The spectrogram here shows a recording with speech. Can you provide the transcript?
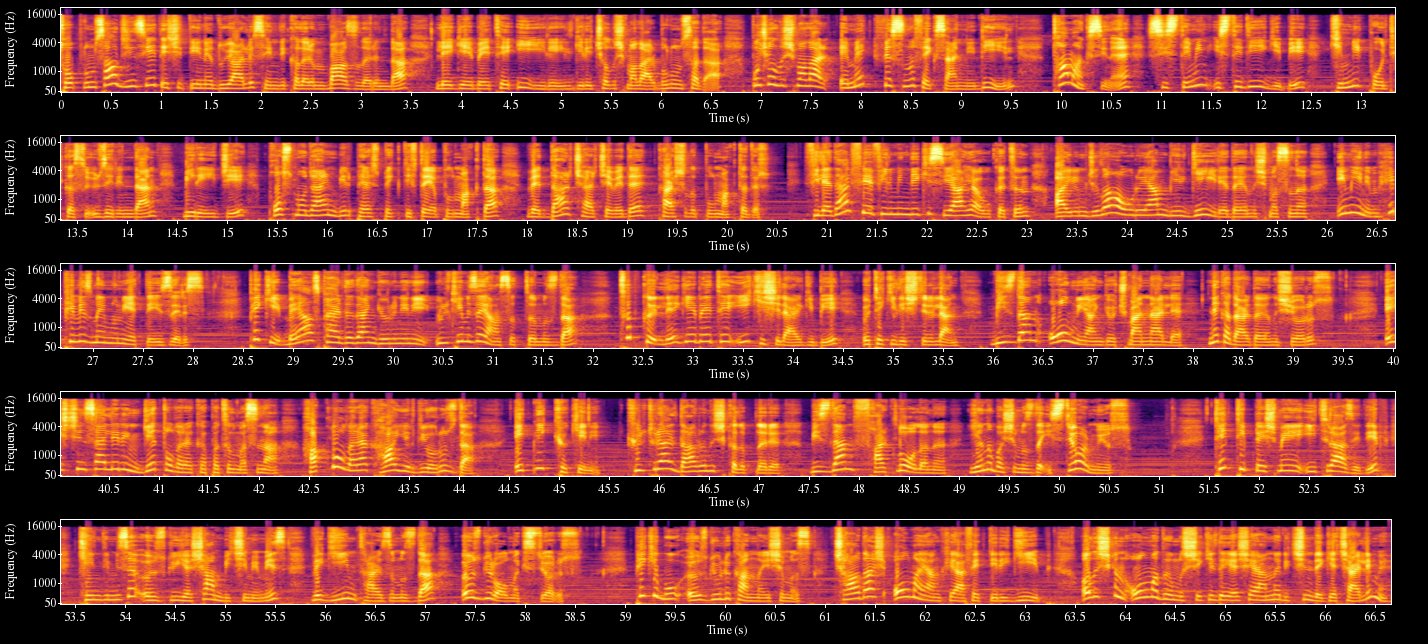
Toplumsal cinsiyet eşitliğine duyarlı sendikaların bazılarında LGBTİ ile ilgili çalışmalar bulunsa da bu çalışmalar emek ve sınıf eksenli değil, tam aksine sistemin istediği gibi kimlik politikası üzerinden bireyci, postmodern bir perspektifte yapılmakta ve dar çerçevede karşılık bulmaktadır. Philadelphia filmindeki siyahi avukatın ayrımcılığa uğrayan bir gay ile dayanışmasını eminim hepimiz memnuniyetle izleriz. Peki beyaz perdeden görüneni ülkemize yansıttığımızda tıpkı LGBTİ kişiler gibi ötekileştirilen bizden olmayan göçmenlerle ne kadar dayanışıyoruz? Eşcinsellerin gettolara kapatılmasına haklı olarak hayır diyoruz da etnik kökeni, kültürel davranış kalıpları bizden farklı olanı yanı başımızda istiyor muyuz? Tek tipleşmeye itiraz edip kendimize özgü yaşam biçimimiz ve giyim tarzımızda özgür olmak istiyoruz. Peki bu özgürlük anlayışımız çağdaş olmayan kıyafetleri giyip alışkın olmadığımız şekilde yaşayanlar için de geçerli mi?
